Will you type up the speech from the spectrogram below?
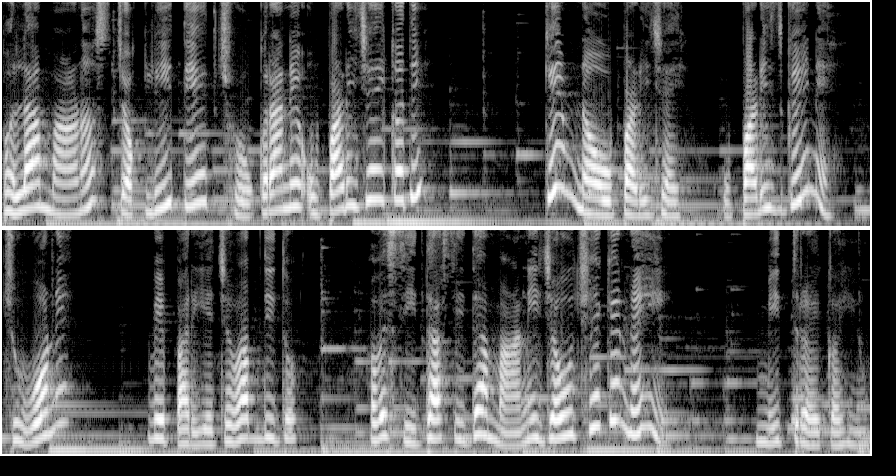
ભલા માણસ ચકલી તે છોકરાને ઉપાડી જાય કદી? કેમ ન ઉપાડી જાય? ઉપાડી જ ગઈ ને, જુઓ ને. વેપારીએ જવાબ દીધો. હવે સીધા સીધા માની જવું છે કે નહીં? મિત્રએ કહ્યું.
